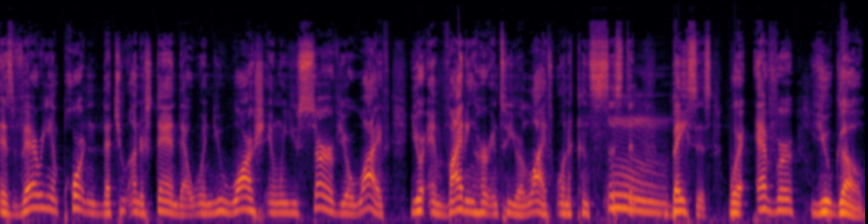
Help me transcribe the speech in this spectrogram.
it's very important that you understand that when you wash and when you serve your wife, you're inviting her into your life on a consistent basis. Wherever you go,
